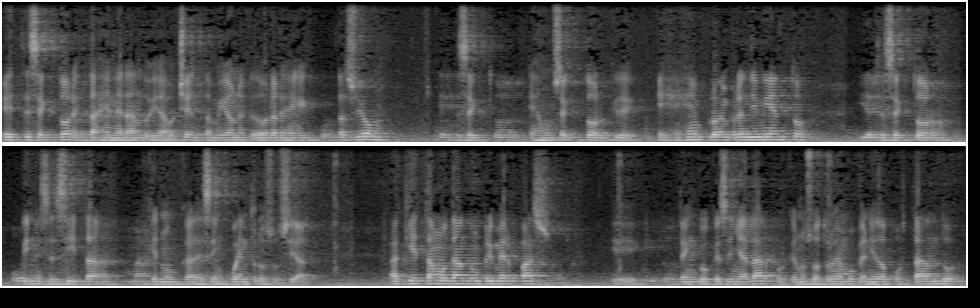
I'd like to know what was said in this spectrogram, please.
este sector está generando ya 80 millones de dólares en exportación. Este sector es un sector que es ejemplo de emprendimiento y este sector hoy necesita más que nunca de ese encuentro social. Aquí estamos dando un primer paso, eh, lo tengo que señalar porque nosotros hemos venido apostando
